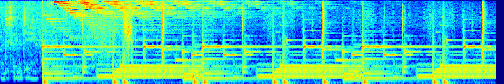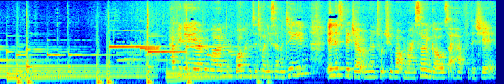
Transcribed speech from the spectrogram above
2017. Happy New Year everyone, welcome to 2017. In this video I'm going to talk to you about my sewing goals that I have for this year.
